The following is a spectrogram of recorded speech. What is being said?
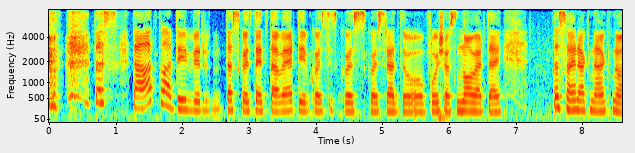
tas, tā atklātība ir tas, ko es teicu, tā vērtība, ko es, ko es, ko es redzu puišos un novērtēju. Tas vairāk nāk no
